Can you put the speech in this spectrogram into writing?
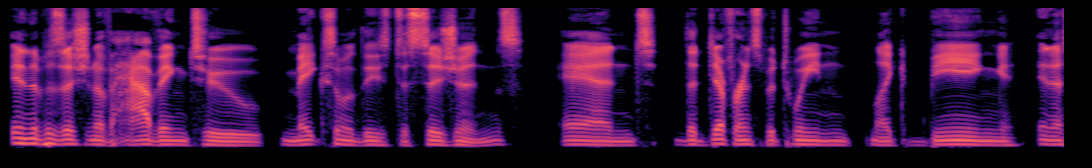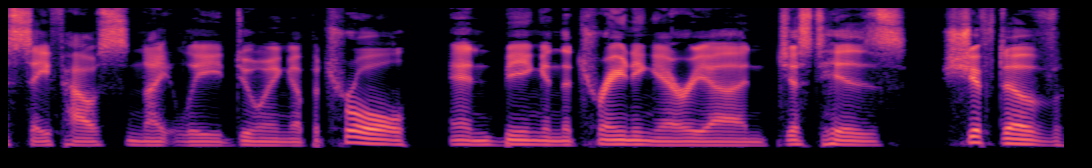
in the position of having to make some of these decisions and the difference between like being in a safe house nightly doing a patrol and being in the training area and just his shift of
